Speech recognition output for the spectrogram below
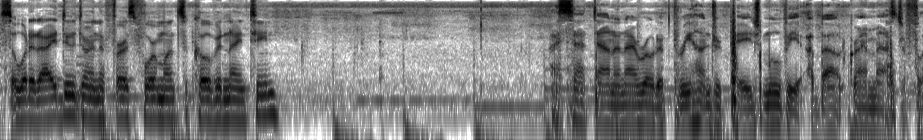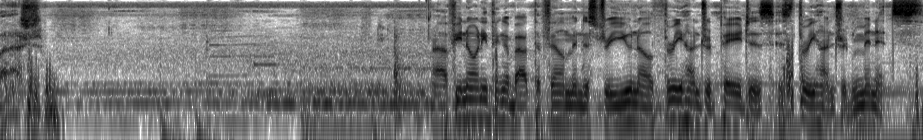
So, what did I do during the first four months of COVID 19? I sat down and I wrote a 300 page movie about Grandmaster Flash. Uh, if you know anything about the film industry, you know 300 pages is 300 minutes.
